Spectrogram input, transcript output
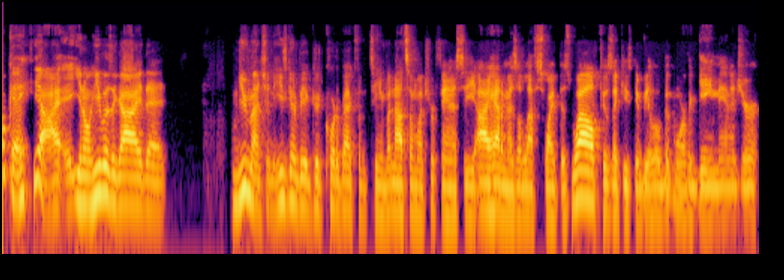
Okay, yeah, I you know he was a guy that you mentioned he's going to be a good quarterback for the team, but not so much for fantasy. I had him as a left swipe as well. Feels like he's going to be a little bit more of a game manager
